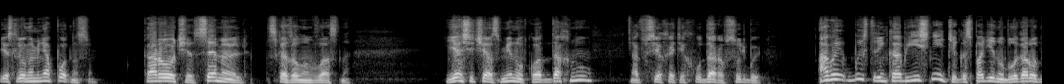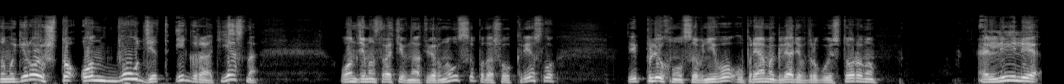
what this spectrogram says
если он у меня под носом. Короче, Сэмюэль, — сказал он властно, — я сейчас минутку отдохну от всех этих ударов судьбы, а вы быстренько объясните господину благородному герою, что он будет играть, ясно? Он демонстративно отвернулся, подошел к креслу и плюхнулся в него, упрямо глядя в другую сторону. Лили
